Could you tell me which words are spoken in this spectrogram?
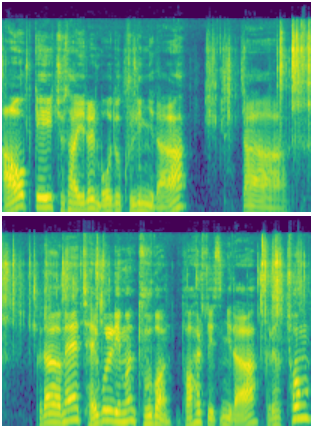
9개의 주사위를 모두 굴립니다. 자, 그 다음에 재굴림은 두 번 더 할 수 있습니다. 그래서 총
